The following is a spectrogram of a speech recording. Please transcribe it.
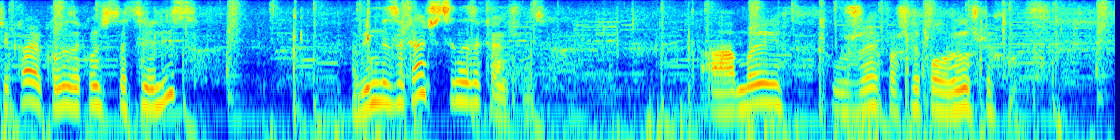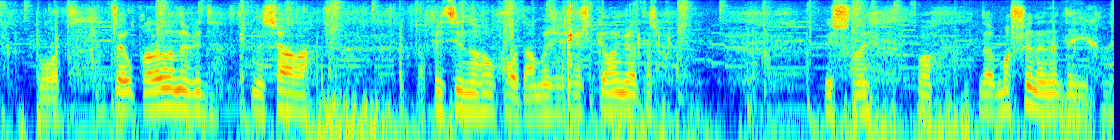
Чекаю, коли закінчиться цей ліс. А він не закінчиться, не закінчується. А ми вже пройшли половину шляху. От. Це половина від початку офіційного входу, а ми ще ж кілометр пішли, бо до машини не доїхали.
